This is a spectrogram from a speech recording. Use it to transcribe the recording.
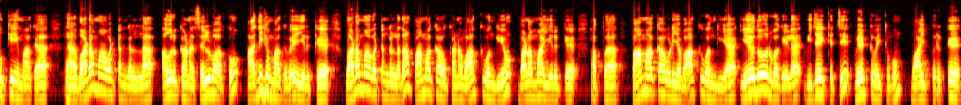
முக்கியமாக வட மாவட்டங்களில் அவருக்கான செல்வாக்கும் அதிகமாகவே இருக்குது வட மாவட்டங்களில் தான் பாமகவுக்கான வாக்கு வங்கியும் பலமாக இருக்குது அப்போ பாமகவுடைய வாக்கு வங்கியை ஏதோ ஒரு வகையில் விஜய் கட்சி வேட்டு வைக்கவும் வாய்ப்பு இருக்குது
